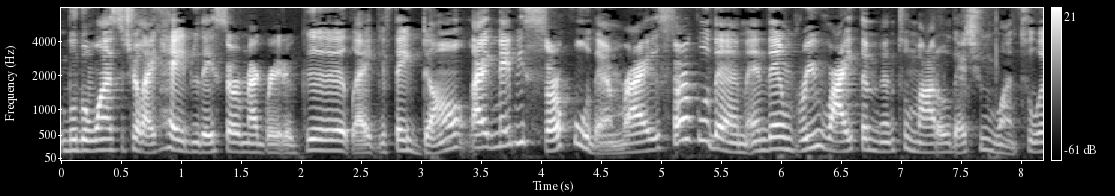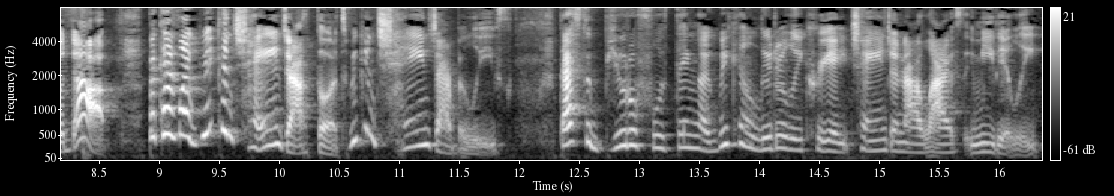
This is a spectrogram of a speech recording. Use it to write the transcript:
well, the ones that you're like, hey, do they serve my greater good? Like, if they don't, like maybe circle them, right? Circle them and then rewrite the mental model that you want to adopt. Because, like, we can change our thoughts, we can change our beliefs. That's the beautiful thing. Like we can literally create change in our lives immediately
